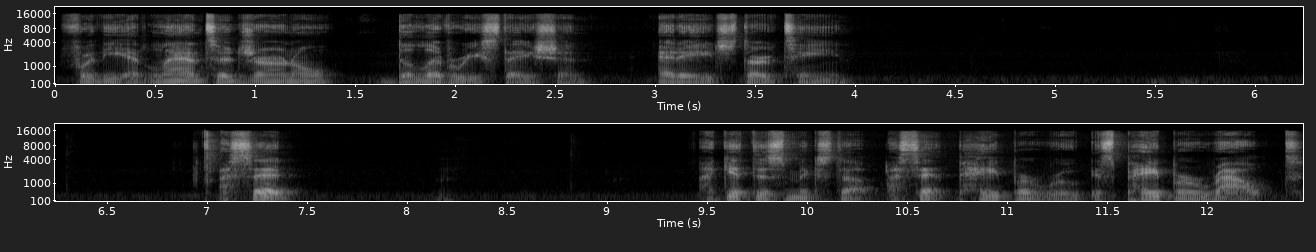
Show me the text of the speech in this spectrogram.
for the Atlanta Journal delivery station at age 13. I said, I get this mixed up. I said paper route. It's paper route,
